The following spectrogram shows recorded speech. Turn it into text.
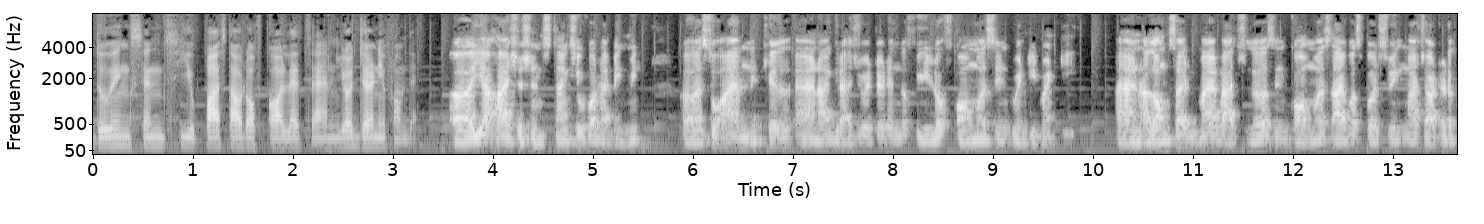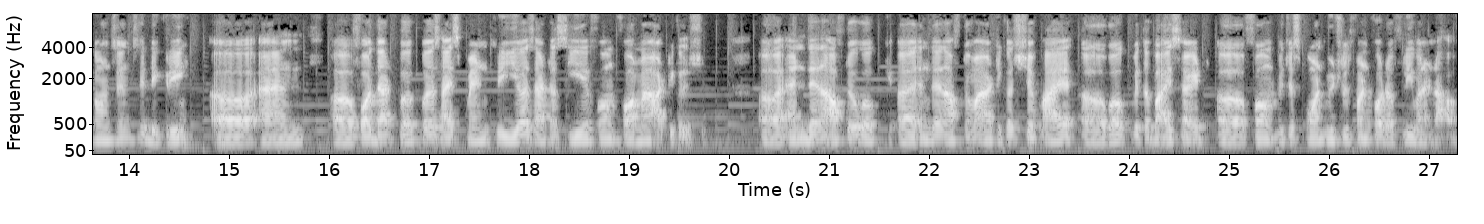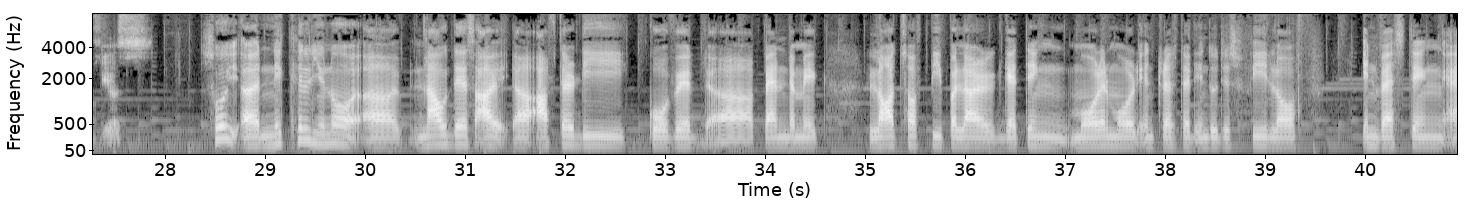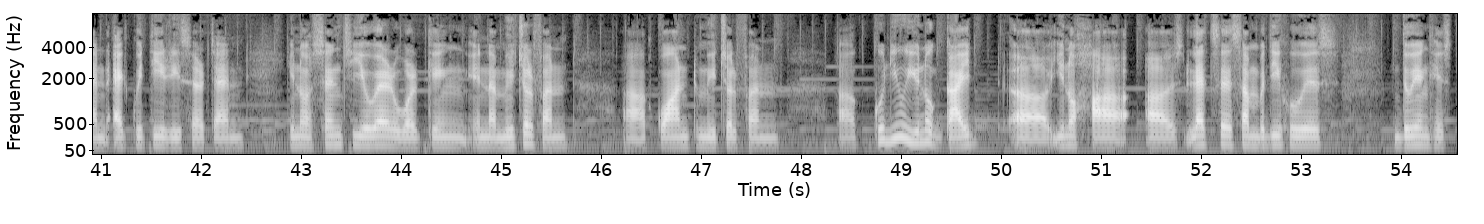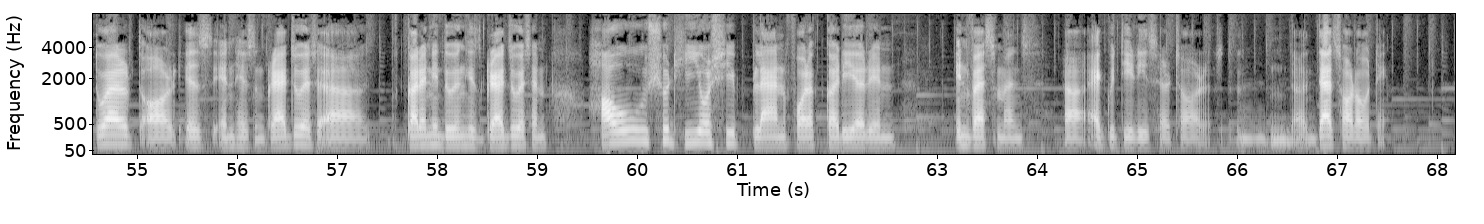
doing since you passed out of college and your journey from there? Uh, yeah, hi, Sashind. Thanks you for having me. Uh, so I am Nikhil and I graduated in the field of commerce in 2020. And alongside my bachelor's in commerce, I was pursuing my chartered accountancy degree. Uh, and uh, for that purpose, I spent three years at a CA firm for my articleship. Uh, and then after work, uh, and then after my articleship, I uh, worked with a buy side uh, firm, which is Quant Mutual Fund, for roughly one and a half years. So, Nikhil, you know, nowadays, I after the COVID pandemic, lots of people are getting more and more interested into this field of investing and equity research and you know since you were working in a mutual fund uh, quant mutual fund uh, could you you know guide uh, you know how, uh, let's say somebody who is doing his 12th or is in his graduate uh, currently doing his graduation how should he or she plan for a career in investments uh, equity research or that sort of thing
